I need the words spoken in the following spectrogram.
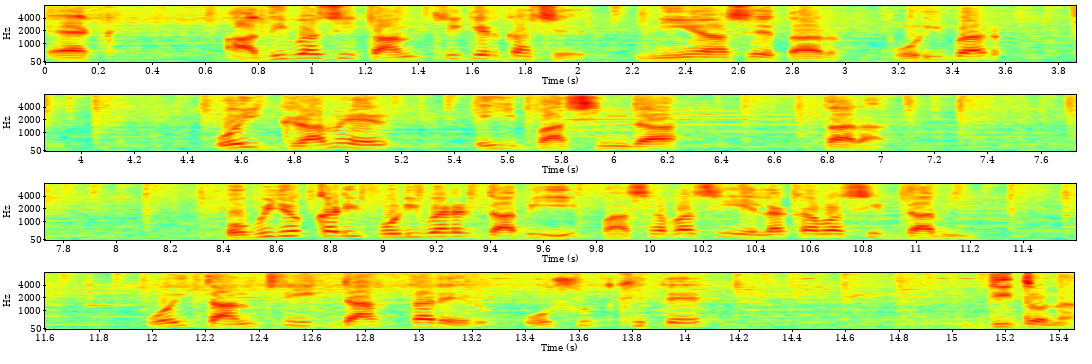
এক আদিবাসী তান্ত্রিকের কাছে নিয়ে আসে তার পরিবার। ওই গ্রামের এই বাসিন্দা তারা। অভিযোগকারী পরিবারের দাবি, পাশাপাশি এলাকাবাসীর দাবি, ওই তান্ত্রিক ডাক্তারের ওষুধ খেতে দিত না।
